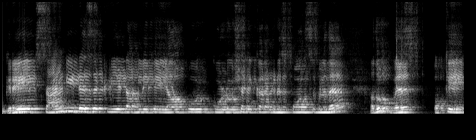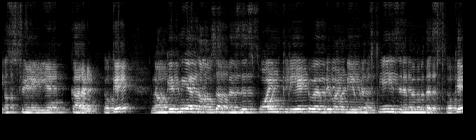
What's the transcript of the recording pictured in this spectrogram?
ಗ್ರೇಟ್ ಸ್ಯಾಂಡಿ ಡೆಸರ್ಟ್ ಕ್ರಿಯೇಟ್ ಆಗ್ಲಿಕ್ಕೆ ಯಾವ ಕೋಲ್ಡ್ ಓಷನ್ ಕರೆಂಟ್ ರೆಸ್ಪಾನ್ಸಿಬಲ್ ಇದೆ ಅದು west okay Australian current okay ನಾವು give me a thumbs up is this point clear to everyone dear friends please remember this okay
